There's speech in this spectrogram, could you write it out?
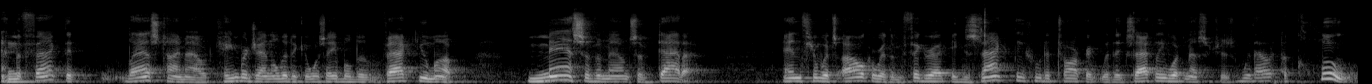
And the fact that last time out, Cambridge Analytica was able to vacuum up massive amounts of data and through its algorithm figure out exactly who to target with exactly what messages without a clue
